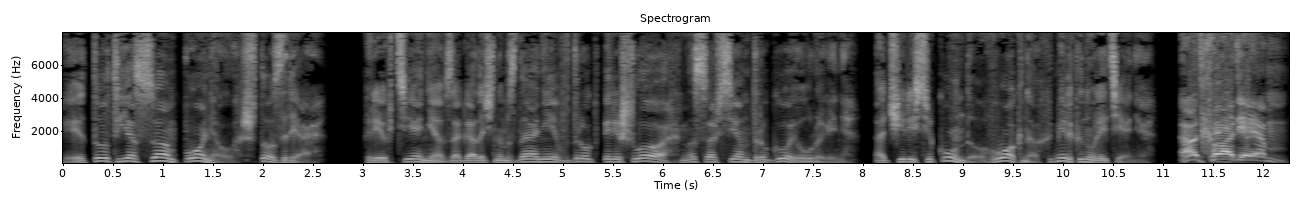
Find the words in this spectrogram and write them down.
И тут я сам понял, что зря. Кряхтение в загадочном здании вдруг перешло на совсем другой уровень, а через секунду в окнах мелькнули тени. «Отходим!»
